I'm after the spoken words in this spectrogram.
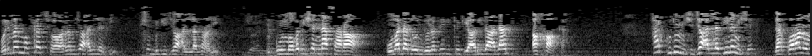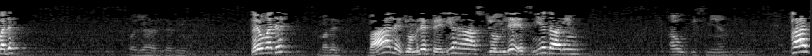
ولی من مفرد شوارم جا الذی. شو بگی جا اللذانی. اون موقع میشه نصرا. اومدن اون دو نفری که یاری دادن اخاک هر کدوم میشه. جا الذی نمیشه. در قرآن اومده. نیومده؟ بله جمله فعلیه هست جمله اسمیه داریم. او اسمیه. پس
